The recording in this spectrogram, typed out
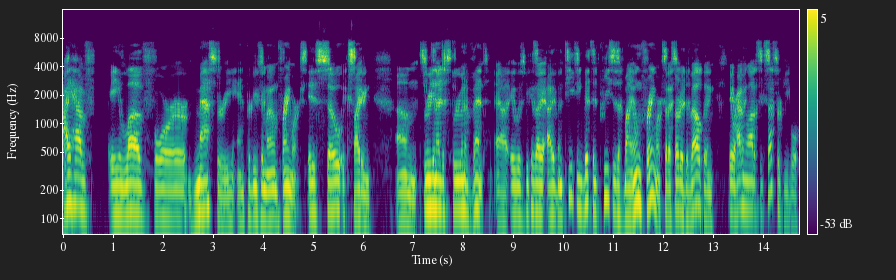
I have a love for mastery and producing my own frameworks. It is so exciting. Um, it's the reason I just threw an event. Uh, it was because I, I've been teaching bits and pieces of my own frameworks that I started developing. They were having a lot of success for people,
